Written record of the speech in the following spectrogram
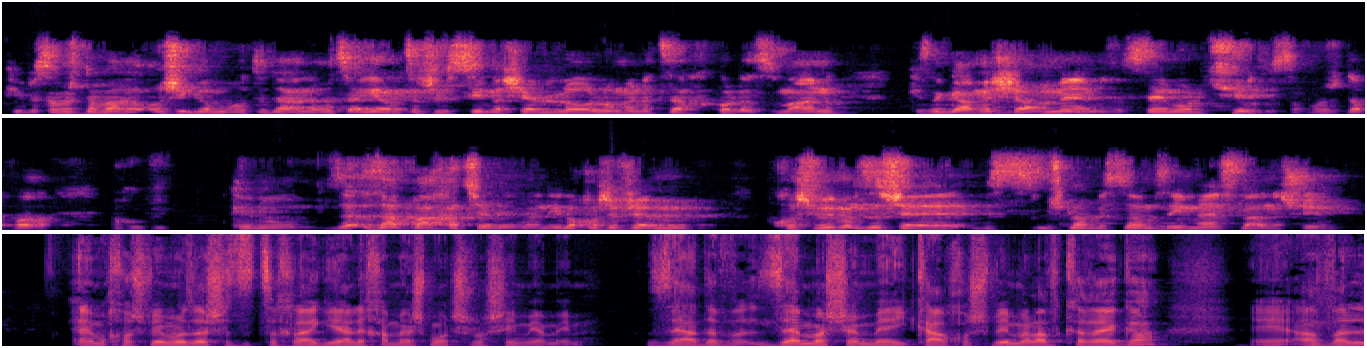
כי בסופו של דבר, או שיגמרו, אתה יודע, אני לא רוצה להגיע למצב של סינה של לא, לא מנצח כל הזמן, כי זה גם משעמם, זה same old shit בסופו של דבר. אנחנו, כאילו, זה, זה הפחד שלי, ואני לא חושב שהם חושבים על זה שבשלב מסוים זה יימאס לאנשים. הם חושבים על זה שזה צריך להגיע ל-530 ימים. זה, הדבר, זה מה שהם בעיקר חושבים עליו כרגע, אה, אבל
